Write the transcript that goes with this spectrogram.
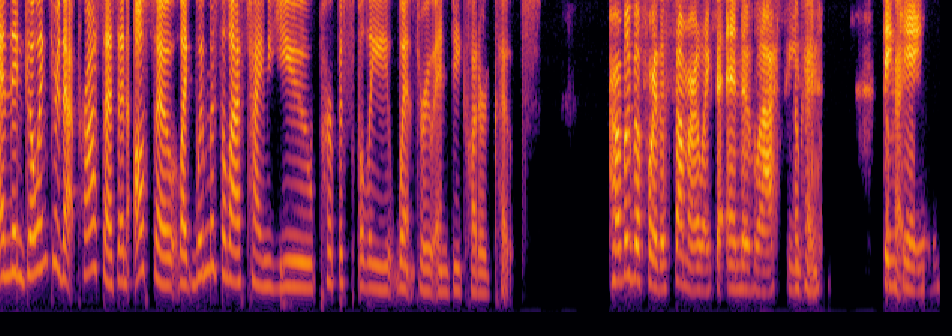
And then going through that process. And also, like, when was the last time you purposefully went through and decluttered coats? Probably before the summer, like the end of last season. Okay. Thinking, okay.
